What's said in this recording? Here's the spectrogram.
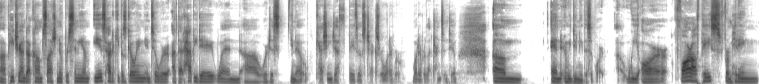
Uh, Patreon.com slash no is how to keep us going until we're at that happy day when uh, we're just, you know, cashing Jeff Bezos checks or whatever, whatever that turns into. Um, and, and we do need the support. Uh, we are far off pace from hitting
